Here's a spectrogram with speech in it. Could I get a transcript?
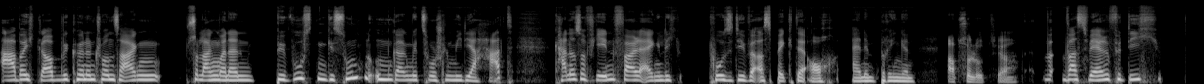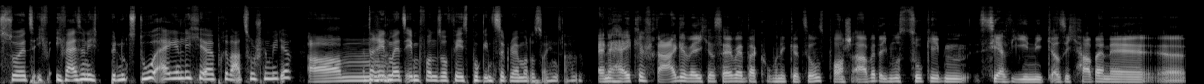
Aber ich glaube, wir können schon sagen, solange man ein bewussten, gesunden Umgang mit Social Media hat, kann es auf jeden Fall eigentlich positive Aspekte auch einem bringen. Absolut, ja. Was wäre für dich so jetzt, ich, ich weiß ja nicht, benutzt du eigentlich äh, privat Social Media? Um, da reden wir jetzt eben von so Facebook, Instagram oder solchen Sachen. Eine heikle Frage, weil ich ja selber in der Kommunikationsbranche arbeite. Ich muss zugeben, sehr wenig. Also ich habe eine äh,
